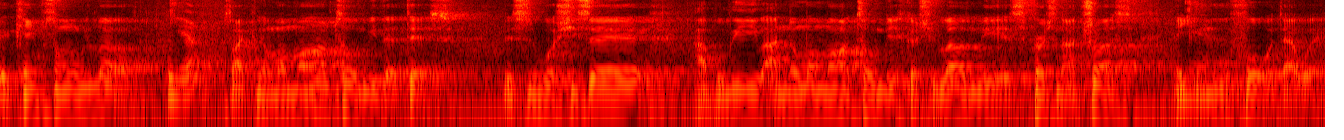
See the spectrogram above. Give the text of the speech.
it came from someone we love. Yeah. It's like, you know, my mom told me that this. This is what she said. I believe, I know my mom told me because she loves me. It's a person I trust, and you Yeah. move forward that way.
